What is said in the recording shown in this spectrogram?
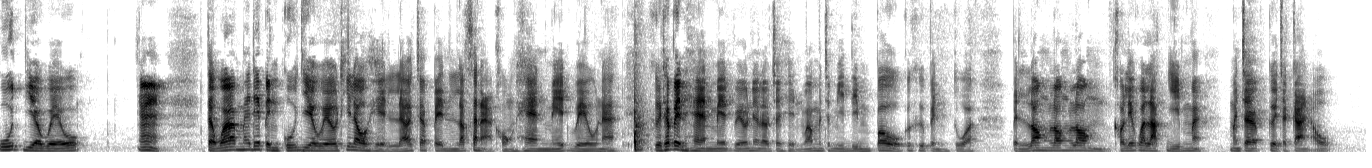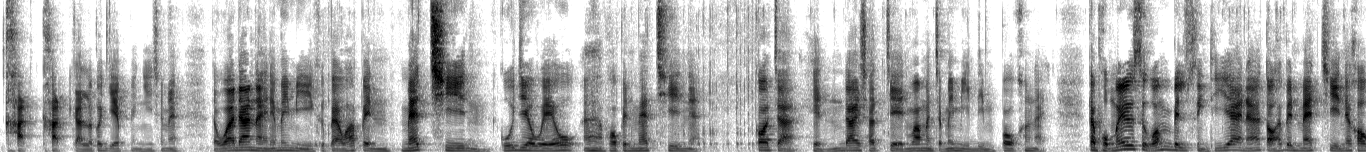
good year well อ่าแต่ว่าไม่ได้เป็น good year well ที่เราเห็นแล้วจะเป็นลักษณะของ handmade well นะ คือถ้าเป็น handmade well เนี่ยเราจะเห็นว่ามันจะมี dimple ก็คือเป็นตัวเป็นร่องร่องร่องเขาเรียกว่าลักยิ้มอะมันจะเกิดจากการเอาขัดขัดกันแล้วก็เย็บอย่างนี้ใช่ไหม แต่ว่าด้านในเนี่ยไม่มี คือแปลว่าเป็นแมชชีนกูเดียเวลอ่า พอเป็นแมชชีนเนี่ย ก็จะเห็นได้ชัดเจนว่ามันจะไม่มีดิมเปิลข้างใน แต่ผมไม่รู้สึกว่ามันเป็นสิ่งที่แย่นะ ต่อให้เป็นแมชชีนเนี่ยเขา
